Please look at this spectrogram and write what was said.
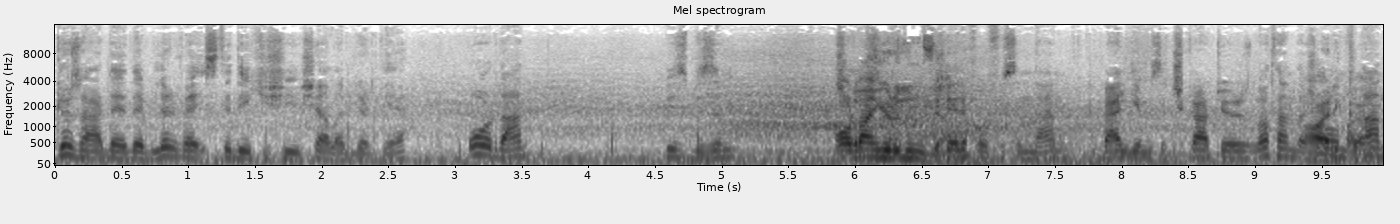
göz ardı edebilir ve istediği kişiyi işe alabilir diye. Oradan biz bizim Oradan yürüdünüz yani. Şerif ofisinden belgemizi çıkartıyoruz. Vatandaş Harika. olmadan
